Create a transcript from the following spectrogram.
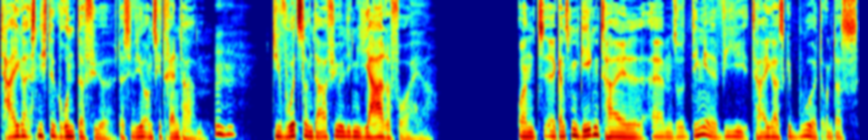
Tiger ist nicht der Grund dafür, dass wir uns getrennt haben. Mhm. Die Wurzeln dafür liegen Jahre vorher. Und äh, ganz im Gegenteil, ähm, so Dinge wie Tigers Geburt und das,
